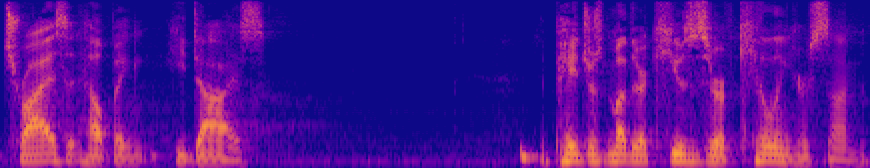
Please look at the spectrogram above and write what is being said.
tries at helping, he dies. And Pedro's mother accuses her of killing her son.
